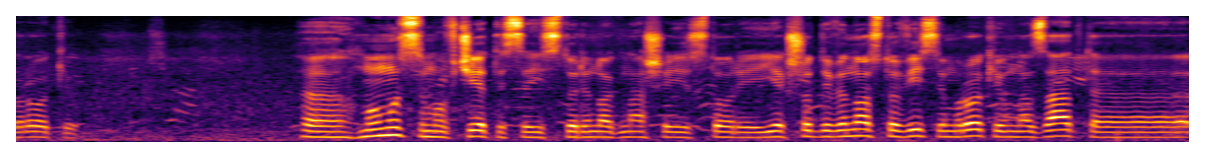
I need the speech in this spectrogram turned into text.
років. Е, Ми мусимо вчитися із сторінок нашої історії. Якщо 98 років назад е,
